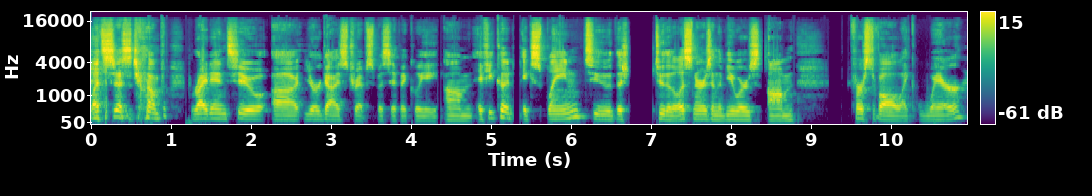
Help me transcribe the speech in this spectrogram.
let's just jump right into uh, your guys' trip specifically. Um, if you could explain to the to the listeners and the viewers, um, first of all, like where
